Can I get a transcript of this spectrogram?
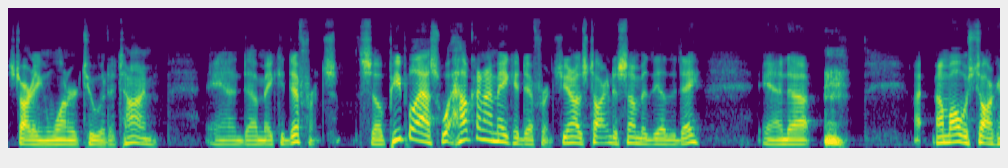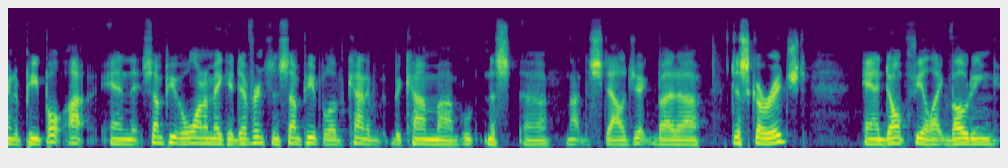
starting one or two at a time, and uh, make a difference. So people ask, well, how can I make a difference? You know, I was talking to somebody the other day, and uh, I'm always talking to people, uh, and some people want to make a difference, and some people have kind of become uh, uh, not nostalgic, but uh, discouraged, and don't feel like voting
